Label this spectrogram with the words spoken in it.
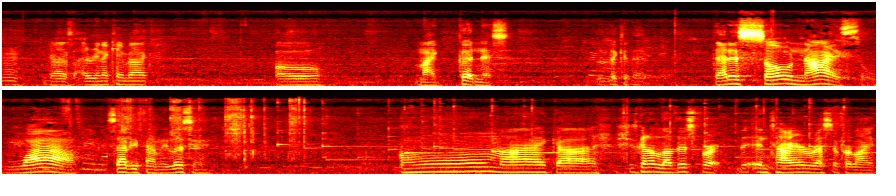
mm. Guys, Irina came back. Oh my goodness. Look at that. That is so nice. Wow. Savii family, listen. Oh my gosh. She's gonna love this for the entire rest of her life.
